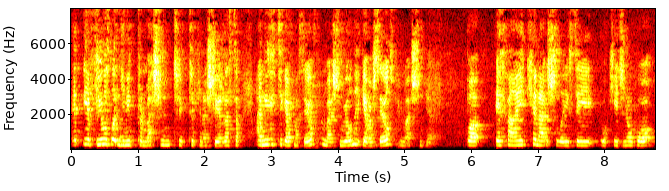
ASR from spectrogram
it, it feels like you need permission to, to kind of share this stuff. I needed to give myself permission. We all need to give ourselves permission. Yeah. But if I can actually say, okay, do you know what?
